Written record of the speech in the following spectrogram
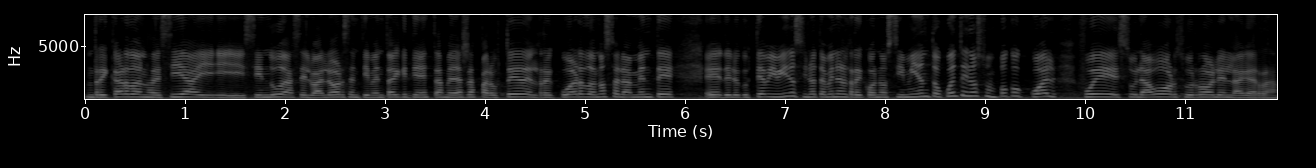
Ricardo nos decía, y, sin dudas el valor sentimental que tienen estas medallas para usted, el recuerdo no solamente eh, de lo que usted ha vivido, sino también el reconocimiento. Cuéntenos un poco cuál fue su labor, su rol en la guerra.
